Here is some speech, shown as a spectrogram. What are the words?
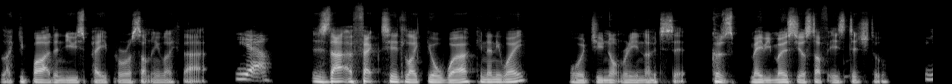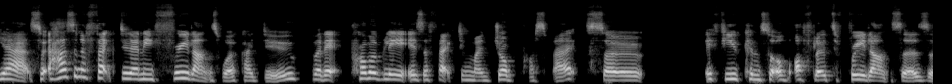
like you buy the newspaper or something like that. Yeah. Is that affected like your work in any way? Or do you not really notice it? Because maybe most of your stuff is digital. Yeah, so it hasn't affected any freelance work I do, but it probably is affecting my job prospects. So if you can sort of offload to freelancers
